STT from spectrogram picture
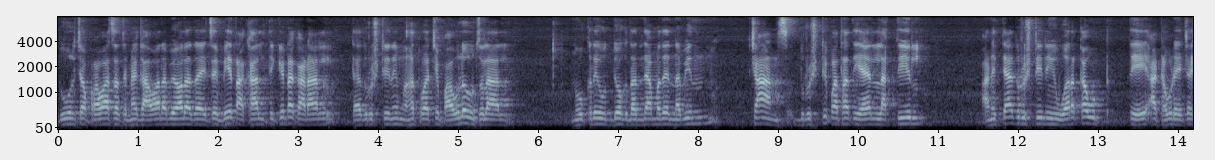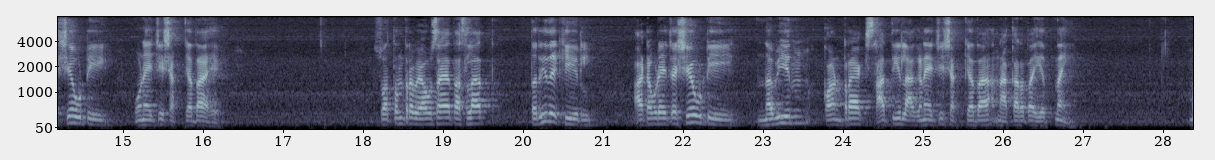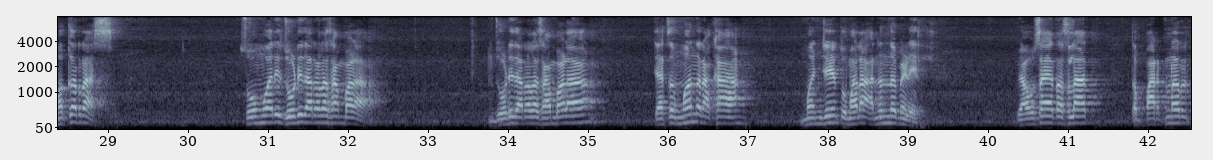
दूरच्या प्रवासाचे म्हणजे गावाला बिवाला जायचे बेत आखाल तिकीटं काढाल त्या दृष्टीने महत्त्वाची पावलं उचलाल. नोकरी उद्योगधंद्यामध्ये नवीन चान्स दृष्टीपथात यायला लागतील. आणि त्या दृष्टीने वर्कआउट ते आठवड्याच्या शेवटी होण्याची शक्यता आहे. स्वतंत्र व्यवसायात असलात तरी देखील आठवड्याच्या शेवटी नवीन कॉन्ट्रॅक्ट्स हाती लागण्याची शक्यता नाकारता येत नाही. मकर रास. सोमवारी जोडीदाराला सांभाळा. जोडीदाराला सांभाळा त्याचं मन राखा म्हणजे तुम्हाला आनंद मिळेल. व्यवसायात असलात तर पार्टनर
